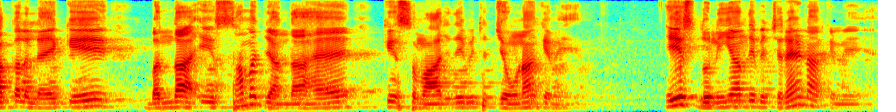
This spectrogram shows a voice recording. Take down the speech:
ਅਕਲ ਲੈ ਕੇ ਬੰਦਾ ਇਹ ਸਮਝ ਜਾਂਦਾ ਹੈ ਕਿ ਸਮਾਜ ਦੇ ਵਿੱਚ ਜਿਉਣਾ ਕਿਵੇਂ ਹੈ, ਇਸ ਦੁਨੀਆ ਦੇ ਵਿੱਚ ਰਹਿਣਾ ਕਿਵੇਂ ਹੈ,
